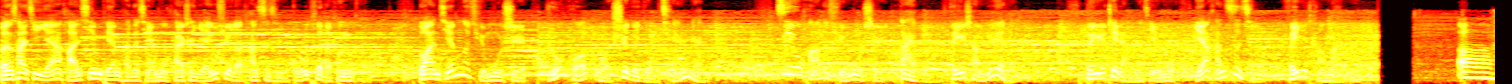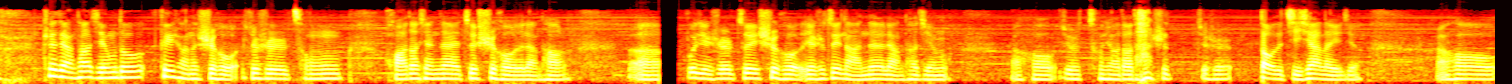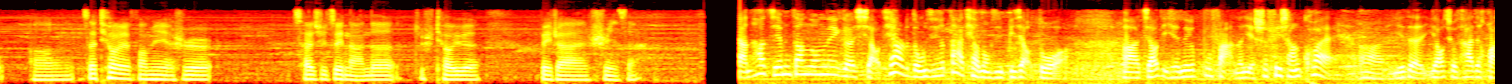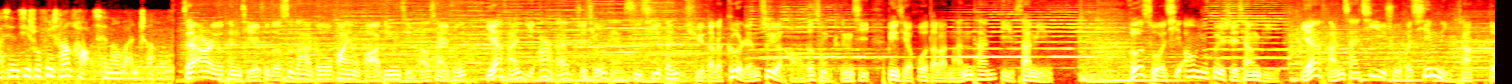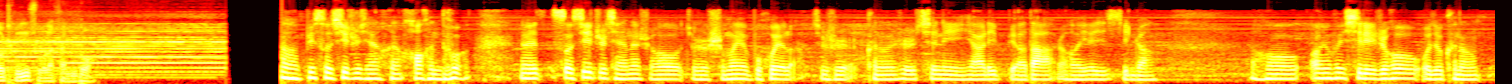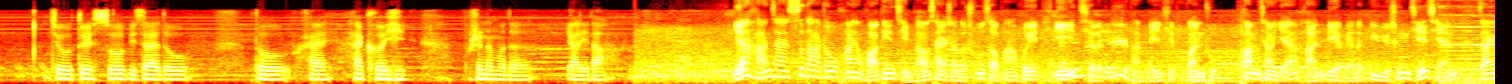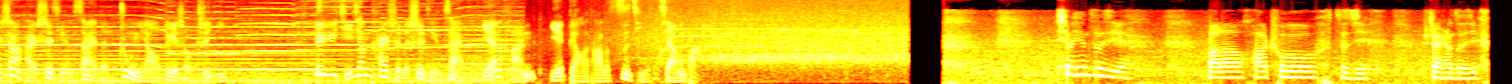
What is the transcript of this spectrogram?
本赛季严寒新编排的节目还是延续了他自己独特的风格。短节目的曲目是《如果我是个有钱人》，自由滑的曲目是《带我飞上月亮》。对于这两个节目，严寒自己非常满意。啊，这两套节目都非常的适合我，就是从滑到现在最适合我的两套了。呃，不仅是最适合，也是最难的两套节目。然后就是从小到大是就是到的极限了已经。然后，嗯，在跳跃方面也是采取最难的，就是跳跃备战世锦赛。两套节目当中，那个小跳的东西和大跳东西比较多，啊，脚底下那个步法呢也是非常快，啊，也得要求他的滑行技术非常好才能完成。在二月份结束的四大洲花样滑冰锦标赛中，严寒以二百五十九点四七分取得了个人最好的总成绩，并且获得了男单第三名。和索契奥运会时相比，严寒在技术和心理上都成熟了很多。嗯，比索契之前很好很多。因为索契之前的时候就是什么也不会了，就是可能是心理压力比较大，然后也紧张。然后奥运会洗礼之后，我就可能就对所有比赛都都还还可以，不是那么的压力大。严寒在四大洲花样滑冰锦标赛上的出色发挥，也引起了日本媒体的关注。他们将严寒列为了羽生结弦在上海世锦赛的重要对手之一。对于即将开始的世锦赛，严寒也表达了自己的想法：相信自己，完了滑出自己，战胜自己。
